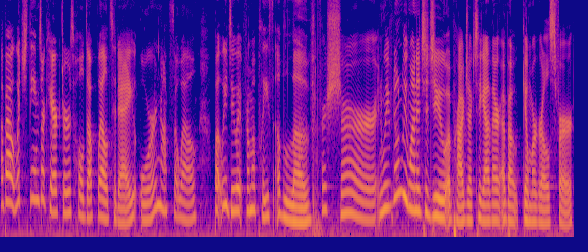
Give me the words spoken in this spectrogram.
about which themes or characters hold up well today or not so well but we do it from a place of love. For sure. And we've known we wanted to do a project together about Gilmore Girls for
